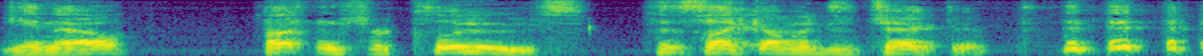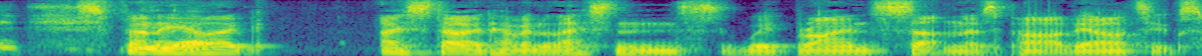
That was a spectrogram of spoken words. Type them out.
You know, hunting for clues. It's like I'm a detective. it's funny. You know? Like I started having lessons with Bryan Sutton as part of the Artist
